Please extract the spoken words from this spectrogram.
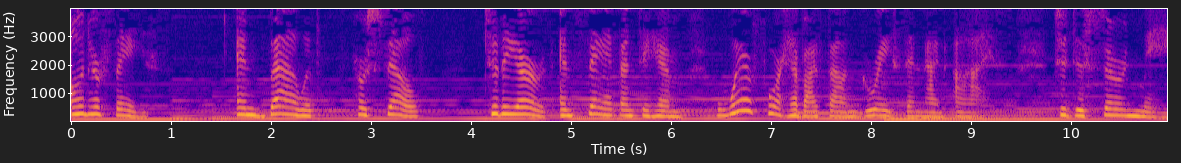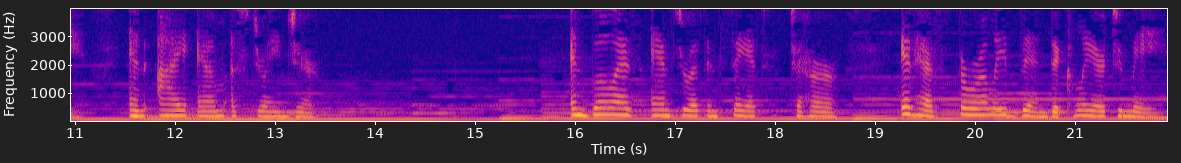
on her face and boweth herself to the earth and saith unto him, Wherefore have I found grace in thine eyes to discern me, and I am a stranger? And Boaz answereth and saith to her, It hath thoroughly been declared to me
